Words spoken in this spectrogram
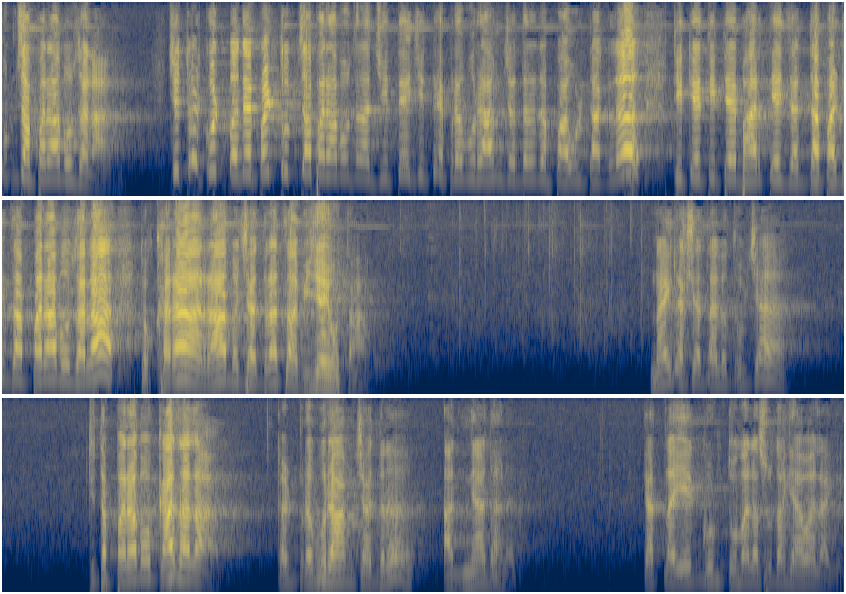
तुमचा पराभव झाला. चित्रकूटमध्ये पण तुमचा पराभव झाला. जिथे जिथे प्रभू रामचंद्रनं पाऊल टाकलं तिथे तिथे भारतीय जनता पार्टीचा पराभव झाला. तो खरा रामचंद्राचा विजय होता. नाही लक्षात आलं तुमच्या? तिथं पराभव का झाला? कारण प्रभू रामचंद्र आज्ञाधारक. त्यातला एक गुण तुम्हाला सुद्धा घ्यावा लागेल.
